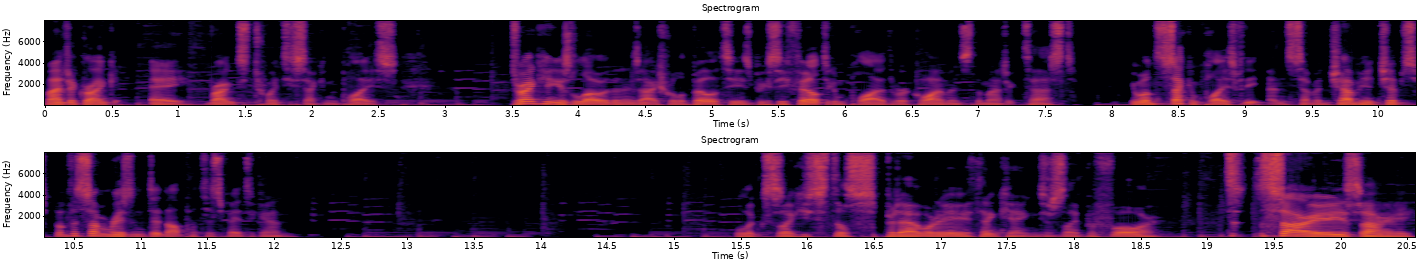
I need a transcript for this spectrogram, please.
Magic rank A, ranked 22nd place. His ranking is lower than his actual abilities because he failed to comply with the requirements of the magic test. He won second place for the N7 championships, but for some reason did not participate again. Looks like you still spit out what are you're thinking, just like before. S- sorry, sorry.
